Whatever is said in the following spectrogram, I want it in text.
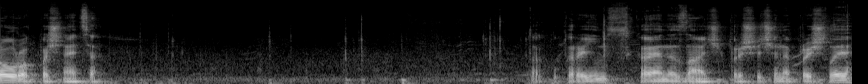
Скоро урок почнеться. Так, українська, я не знаю, чи прийшли, чи не прийшли.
